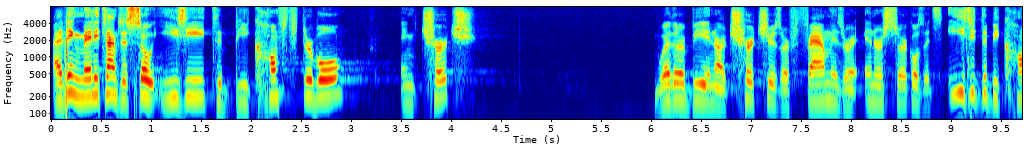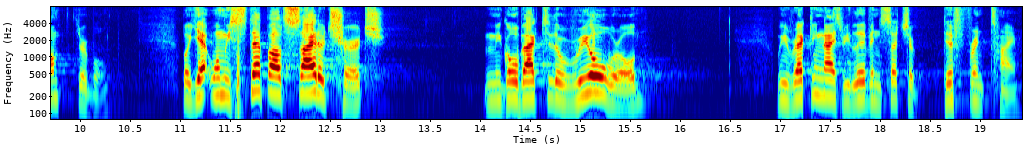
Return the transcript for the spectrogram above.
I think many times it's so easy to be comfortable in church, whether it be in our churches or families or inner circles. It's easy to be comfortable. But yet, when we step outside of church, when we go back to the real world, we recognize we live in such a different time.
